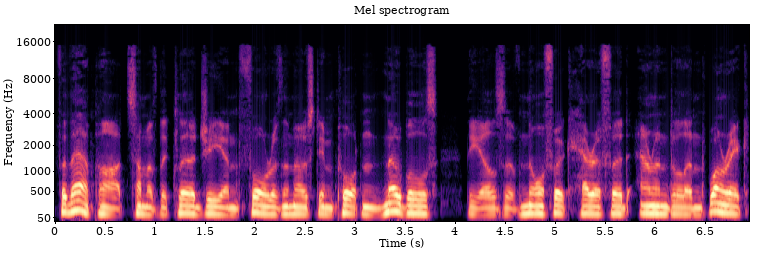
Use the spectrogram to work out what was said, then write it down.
For their part, some of the clergy and four of the most important nobles, the Earls of Norfolk, Hereford, Arundel, and Warwick,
